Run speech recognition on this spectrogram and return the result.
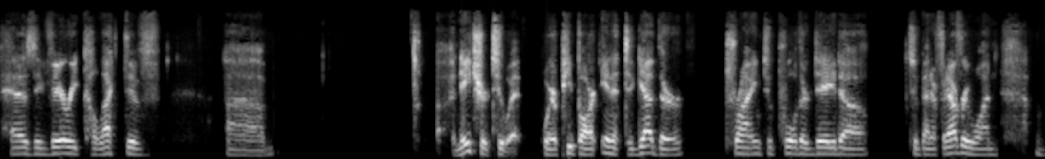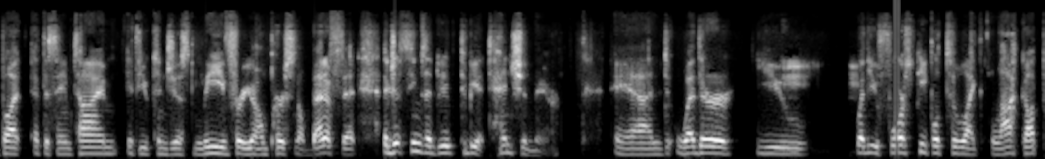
has a very collective uh, nature to it, where people are in it together, trying to pool their data to benefit everyone. But at the same time, if you can just leave for your own personal benefit, it just seems to be a tension there. And whether you whether you force people to like lock up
